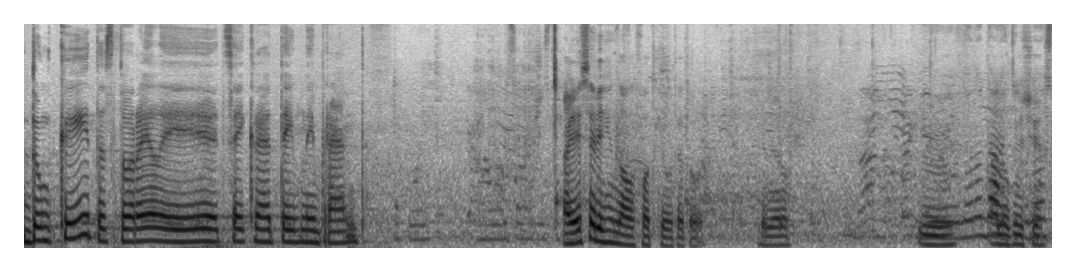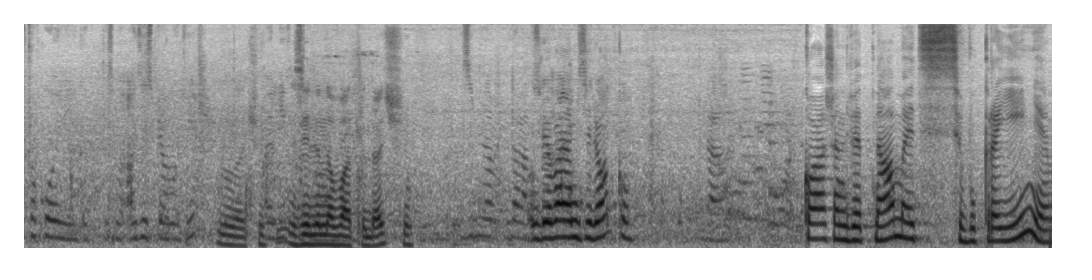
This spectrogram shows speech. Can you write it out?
думки та створили цей креативний бренд. А есть оригинал фотки вот этого, к примеру? Ну, ну А да, ну, типа, ну, спокойненько. А здесь прям вот видишь? Ну да, чуть зеленоватый, да, чуть? Зелено, да. Убиваємо зеленку. Да. Кожен в'єтнамець в Україні,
